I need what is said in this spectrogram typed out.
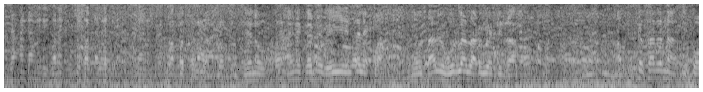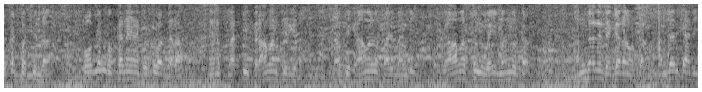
నిజంగా మీరు ఇవ్వని గుర్తుపట్టలేదు కానీ తప్పనిసరిగా నేను ఆయన కంటే వెయ్యి ఇంతలు ఎక్కువ. మూడు సార్లు ఊర్లలో అడుగు పెట్టిండ్రా. ఒక్కసారైనా ఈ పోకట్ వచ్చిందా పోకట్ ఒక్కనే గుర్తుపడతారా? నేను ప్రతి గ్రామాన్ని తిరిగిన ప్రతి గ్రామంలో పది మంది గ్రామస్తులు వెయ్యి మంది ఉంటారు. అందరి దగ్గర ఉంటారు. అందరికీ అది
